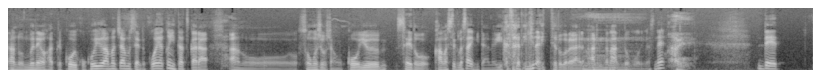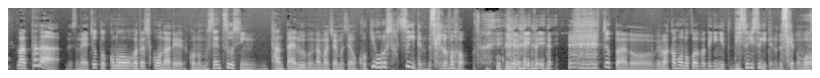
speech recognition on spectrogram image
あの、胸を張って、こういう、こういうアマチュア無線でこう役に立つから、あの、総務省さん、こういう制度を緩和してくださいみたいな言い方ができないっていうところがあるかなと思いますね。はい。で、まあ、ただですね、ちょっとこの私コーナーで、この無線通信単体の部分のアマチュア無線をこき下ろしすぎてるんですけども、ちょっとあの、若者言葉的に言うとディスりすぎてるんですけども、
